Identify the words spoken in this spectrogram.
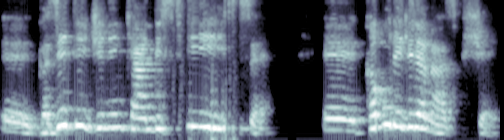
e, gazetecinin kendisi ise e, kabul edilemez bir şey.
